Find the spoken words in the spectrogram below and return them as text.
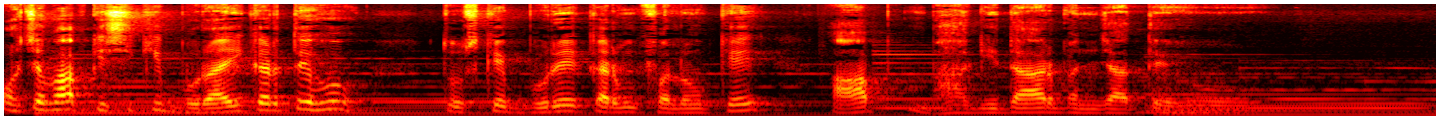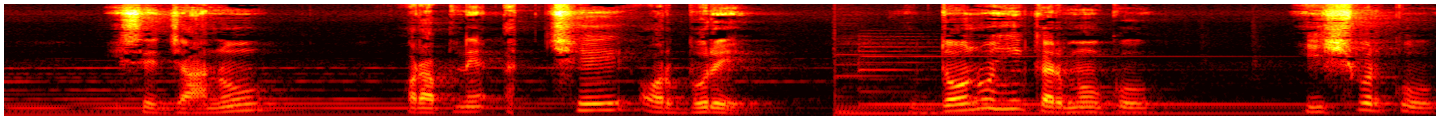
और जब आप किसी की बुराई करते हो तो उसके बुरे कर्म फलों के आप भागीदार बन जाते हो। इसे जानो और अपने अच्छे और बुरे दोनों ही कर्मों को, ईश्वर को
